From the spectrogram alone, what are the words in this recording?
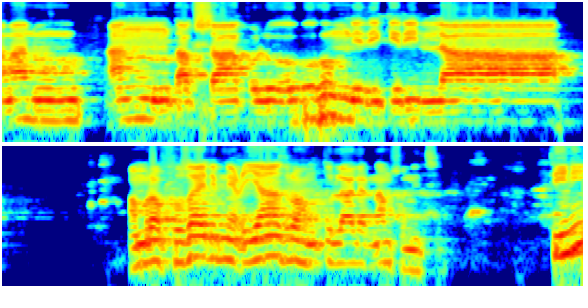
আমানু আন তাখশা কুলুবুহুম লিযিকরিল্লাহ। আমরা ফুজাইল ইবনে ইয়াজ রাহমাতুল্লাহ নাম শুনেছি। তিনি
